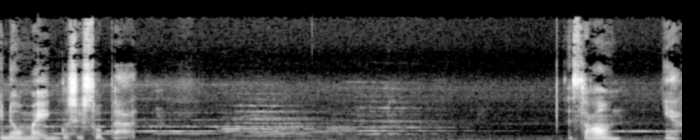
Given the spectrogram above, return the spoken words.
I know my English is so bad. Sound, yeah.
